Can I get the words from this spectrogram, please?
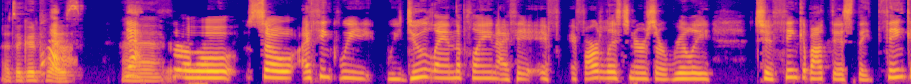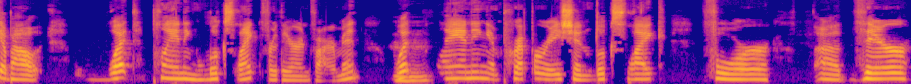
That's a good yeah. place yeah uh, so so i think we we do land the plane i think if if our listeners are really to think about this they think about what planning looks like for their environment what mm-hmm. planning and preparation looks like for uh, their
